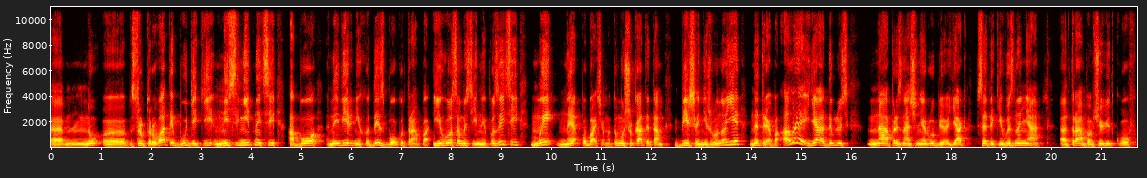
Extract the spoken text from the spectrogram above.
Е, Ну, е, структурувати будь-які несенітниці або невірні ходи з боку Трампа і його самостійної позиції ми не побачимо. Тому шукати там більше ніж воно є, не треба. Але я дивлюсь на призначення Рубіо як все-таки визнання е, Трампом, що Вітков,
